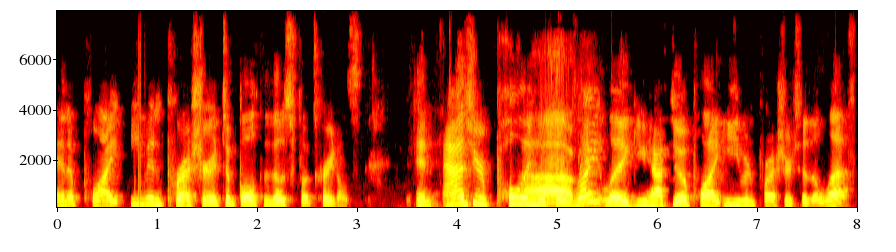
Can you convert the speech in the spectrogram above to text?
and apply even pressure into both of those foot cradles. And as you're pulling with Ah, the okay. right leg, you have to apply even pressure to the left.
